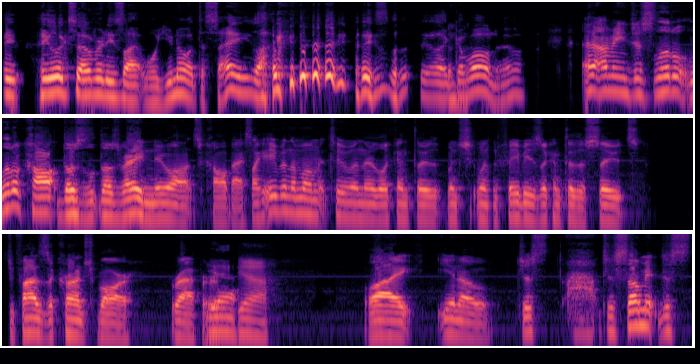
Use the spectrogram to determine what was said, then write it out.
he, he looks over and he's like, "Well, you know what to say." Like, he's like, "Come on now." And I mean, just little little call those those very nuanced callbacks. Like even the moment too when they're looking through when she, when Phoebe's looking through the suits, she finds the Crunch Bar wrapper. Yeah, Yeah. like you know just ah, just so many just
